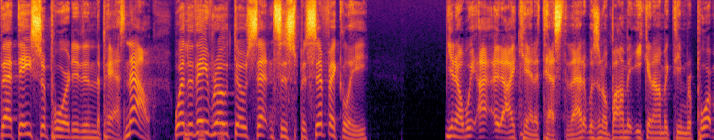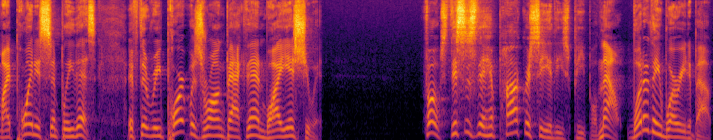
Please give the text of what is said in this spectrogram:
that they supported in the past. Now, whether they wrote those sentences specifically you know, we I, I can't attest to that. It was an Obama economic team report. My point is simply this: if the report was wrong back then, why issue it, folks? This is the hypocrisy of these people. Now, what are they worried about?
